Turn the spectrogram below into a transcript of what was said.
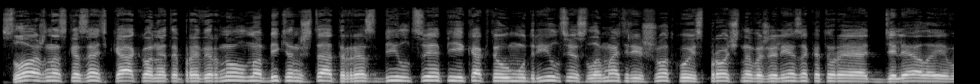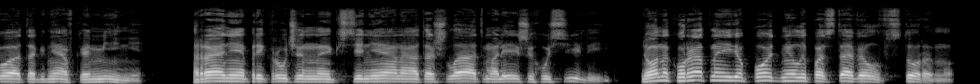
Сложно сказать, как он это провернул, но Бикенштадт разбил цепи и как-то умудрился сломать решетку из прочного железа, которая отделяла его от огня в камине. Ранее прикрученная к стене, она отошла от малейших усилий. Он аккуратно ее поднял и поставил в сторону.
